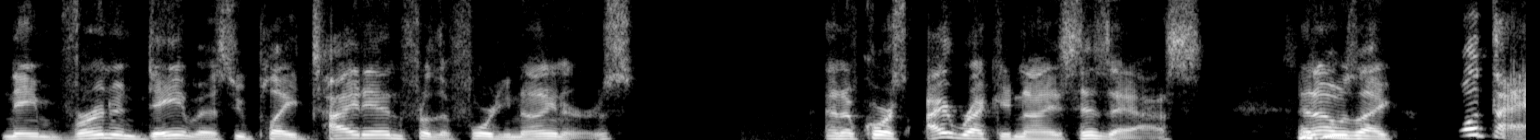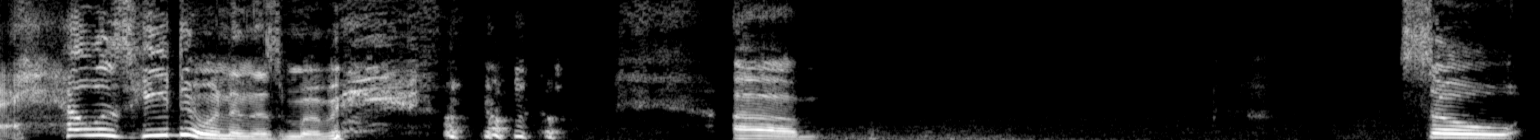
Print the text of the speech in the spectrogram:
named Vernon Davis who played tight end for the 49ers. And of course, I recognize his ass. And I was like, what the hell is he doing in this movie? um so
